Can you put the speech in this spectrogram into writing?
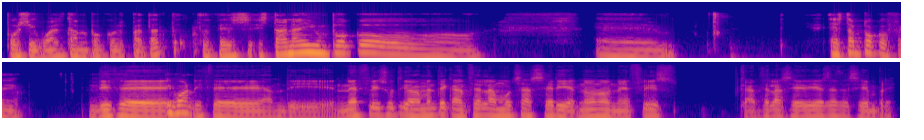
pues igual tampoco es para tanto. Entonces, están ahí un poco... eh, está un poco feo. Dice, bueno. dice Andy, Netflix últimamente cancela muchas series. No, no, Netflix cancela series desde siempre.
